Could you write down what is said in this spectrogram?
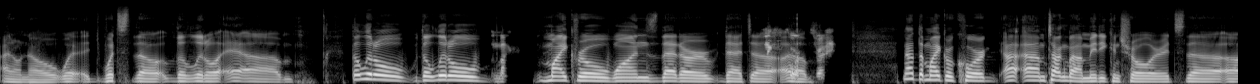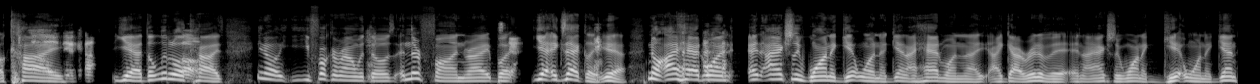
I don't know what what's the the little um the little the little Mi- micro ones that are that uh, um, right? not the microKORG. I, I'm talking about a MIDI controller. It's the uh, Kai. The Akai- Yeah, the little Oh. Akai's. You know, you fuck around with those and they're fun, right? But yeah, exactly. Yeah. No, I had one and I actually want to get one again. I had one and I, I got rid of it and I actually want to get one again.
